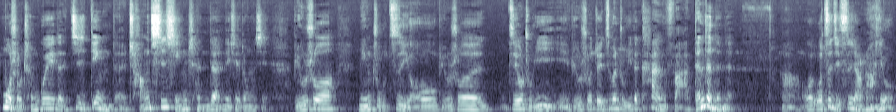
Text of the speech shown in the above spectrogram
墨守成规的、既定的、长期形成的那些东西，比如说民主自由，比如说自由主义，比如说对资本主义的看法等等等等。啊，我我自己思想上有，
